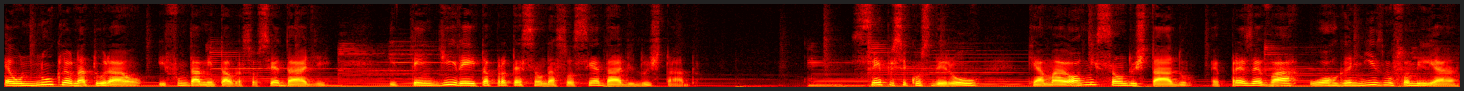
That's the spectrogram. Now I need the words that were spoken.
é o núcleo natural e fundamental da sociedade e tem direito à proteção da sociedade e do Estado. Sempre se considerou que a maior missão do Estado é preservar o organismo familiar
